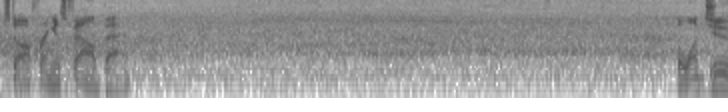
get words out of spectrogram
Next offering is fouled back. The one two.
